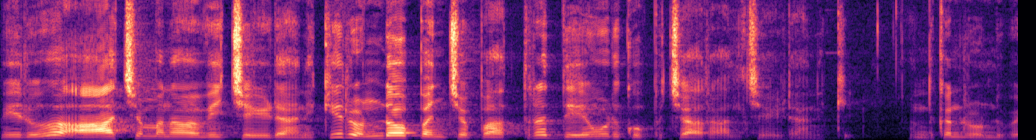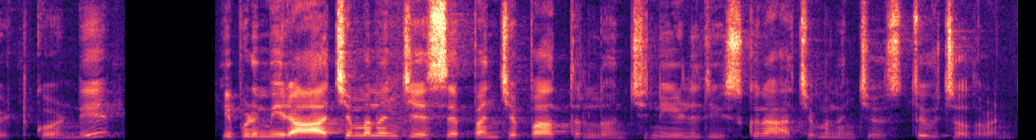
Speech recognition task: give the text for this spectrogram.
మీరు ఆచమనం అవి చేయడానికి రెండో పంచపాత్ర దేవుడికి ఉపచారాలు చేయడానికి. అందుకని రెండు పెట్టుకోండి. ఇప్పుడు మీరు ఆచమనం చేసే పంచపాత్రలోంచి నీళ్ళు తీసుకుని ఆచమనం చేస్తూ ఇవి చదవండి.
